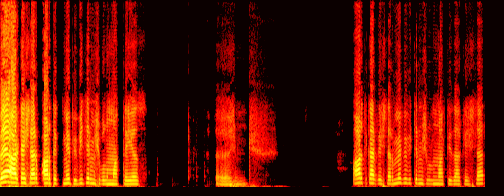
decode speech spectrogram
Ve arkadaşlar artık map'i bitirmiş bulunmaktayız. Ee, şimdi artık arkadaşlar map'i bitirmiş bulunmaktayız arkadaşlar.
